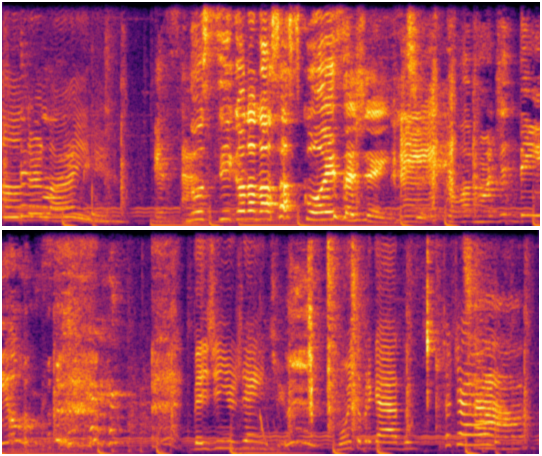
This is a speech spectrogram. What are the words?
underline. Exato. Nos sigam nas nossas coisas, gente! É, pelo amor de Deus. Beijinho, gente. Muito obrigado. Tchau, tchau. Tchau.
